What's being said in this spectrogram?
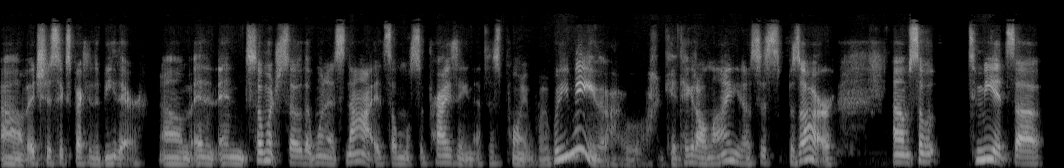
Um, it's just expected to be there, um, and and so much so that when it's not, it's almost surprising at this point. What, what do you mean? I can't take it online? You know, it's just bizarre. Um, so to me, it's a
